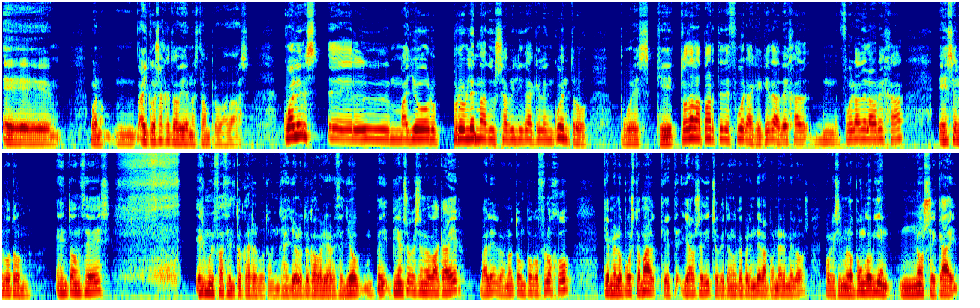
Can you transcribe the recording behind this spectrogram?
Eh, bueno, mm, hay cosas que todavía no están probadas. ¿Cuál es el mayor problema de usabilidad que le encuentro? Pues que toda la parte de fuera que queda deja, mm, fuera de la oreja es el botón. Entonces, es muy fácil tocar el botón. Ya yo lo he tocado varias veces. Yo pienso que se me va a caer, ¿vale? Lo noto un poco flojo, que me lo he puesto mal, que ya os he dicho que tengo que aprender a ponérmelos, porque si me lo pongo bien, no se cae.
